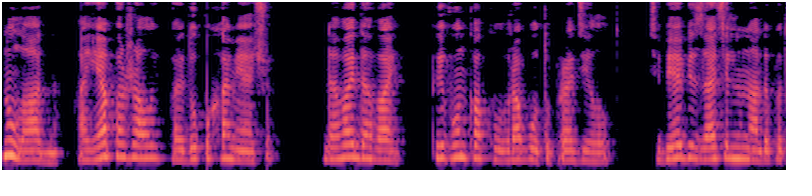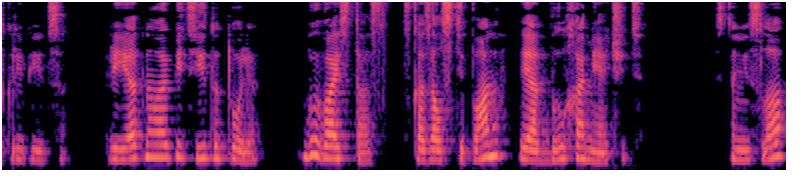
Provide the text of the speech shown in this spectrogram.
Ну ладно, а я, пожалуй, пойду похомячу. Давай, давай. Ты вон какую работу проделал. Тебе обязательно надо подкрепиться. Приятного аппетита, Толя. Бывай, Стас, сказал Степанов и отбыл хомячить. Станислав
